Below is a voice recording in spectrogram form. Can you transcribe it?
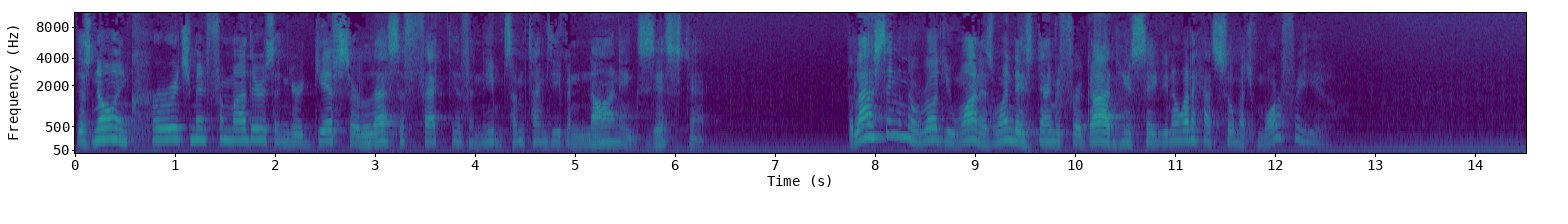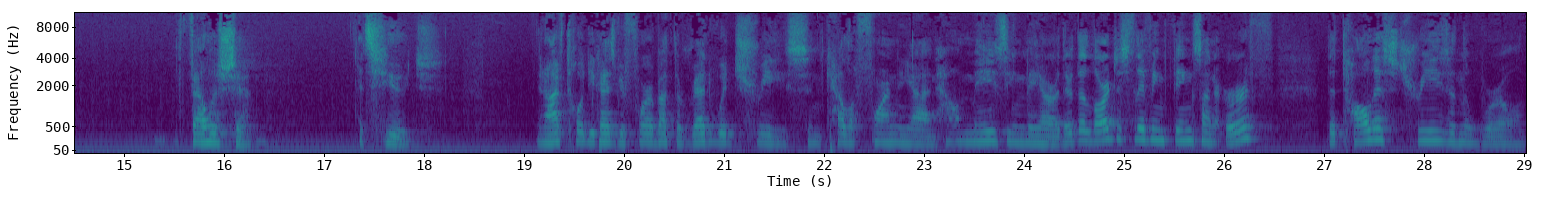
There's no encouragement from others and your gifts are less effective and sometimes even non-existent the last thing in the world you want is one day stand before God and He say, You know what? I had so much more for you. Fellowship. It's huge. You know, I've told you guys before about the redwood trees in California and how amazing they are. They're the largest living things on earth, the tallest trees in the world.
